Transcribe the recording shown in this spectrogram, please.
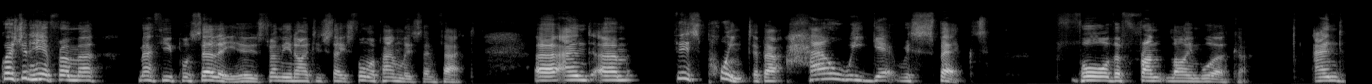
Question here from uh, Matthew Porcelli, who's from the United States, former panelist, in fact. Uh, and um, this point about how we get respect for the frontline worker. And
